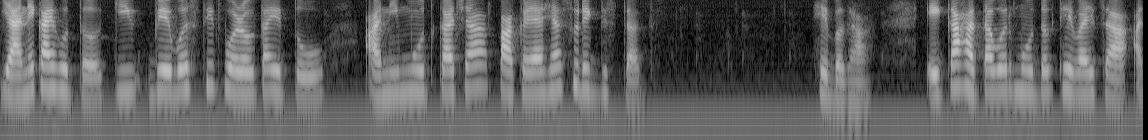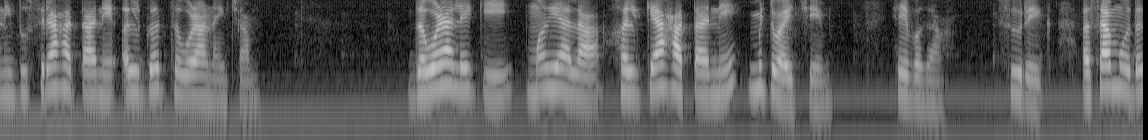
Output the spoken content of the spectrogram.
याने काय होतं की व्यवस्थित वळवता येतो आणि मोदकाच्या पाकळ्या ह्या सुरेख दिसतात. हे बघा. एका हातावर मोदक ठेवायचा आणि दुसऱ्या हाताने अलगद जवळ आणायच्या. जवळ आले की मग याला हलक्या हाताने मिटवायचे. हे बघा सुरेख असा मोदक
